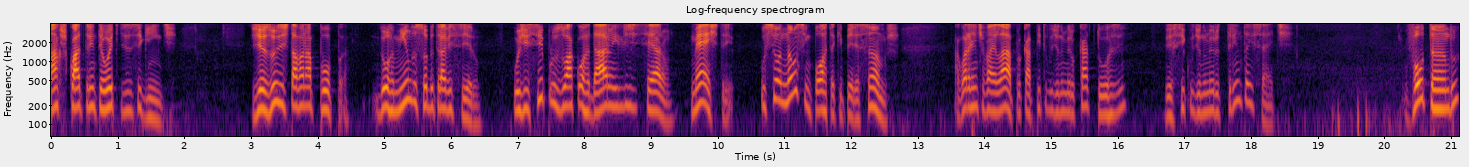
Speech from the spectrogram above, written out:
Marcos 4,38 diz o seguinte: Jesus estava na popa, dormindo sob o travesseiro. Os discípulos o acordaram e lhe disseram: Mestre, o senhor não se importa que pereçamos? Agora a gente vai lá para o capítulo de número 14, versículo de número 37. Voltando,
